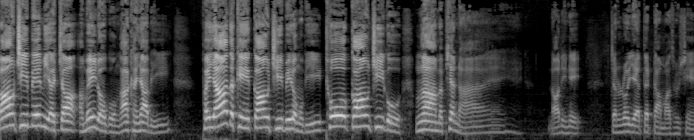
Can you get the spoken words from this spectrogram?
ကောင်းချီးပေးမိအကြောင်းအမိန့်တော်ကိုငါခံရပြီဖယားသခင်ကောင်းချီးပေးတော်မူပြီးထိုကောင်းချီးကိုငါမဖြတ်နိုင်။နော်ဒီနေ့ကျွန်တော်တို့ရဲ့အသက်တာမှာဆိုရှင်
